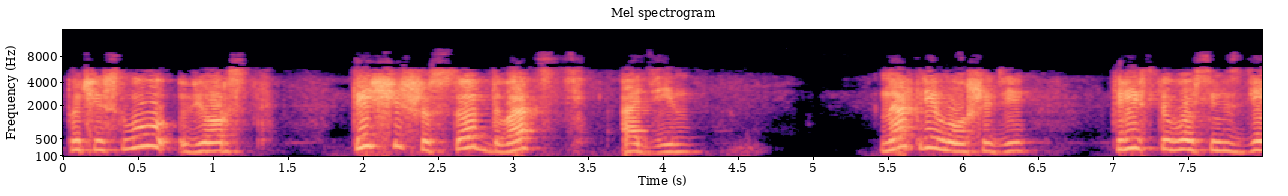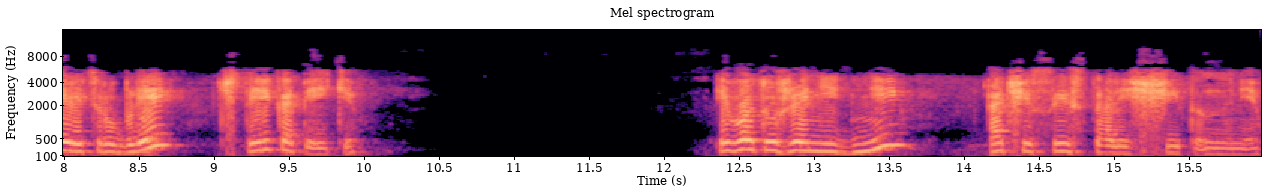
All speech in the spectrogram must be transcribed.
по числу верст 1621 на три лошади 389 рублей 4 копейки. И вот уже не дни, а часы стали считанными.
